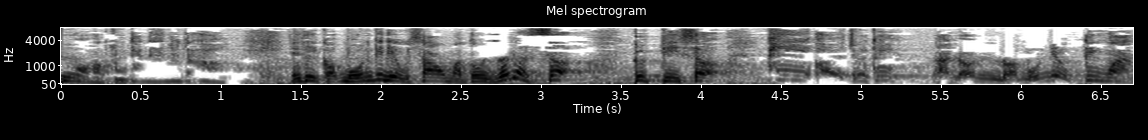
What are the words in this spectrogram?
mua hoặc chúng ta đến chúng ta ở. Thế thì có bốn cái điều sau mà tôi rất là sợ cực kỳ sợ. Khi chung cư đó, đó, đó bốn điều kinh hoàng.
